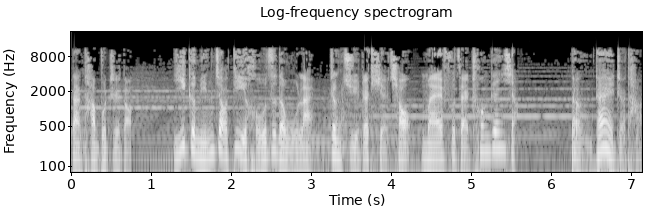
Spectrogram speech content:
但他不知道，一个名叫地猴子的无赖正举着铁锹埋伏在窗根下，等待着他。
